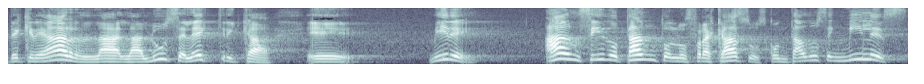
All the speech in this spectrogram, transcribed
de crear la, luz eléctrica, eh, mire, han sido tantos los fracasos, contados en miles,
